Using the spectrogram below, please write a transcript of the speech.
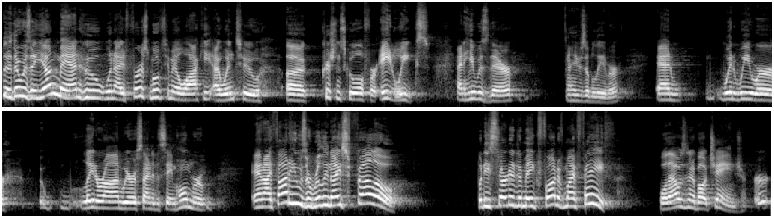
there was a young man who, when I first moved to Milwaukee, I went to a Christian school for eight weeks and he was there, and he was a believer. And when we were later on, we were assigned to the same homeroom, and I thought he was a really nice fellow, but he started to make fun of my faith. Well, that wasn't about change. Er,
